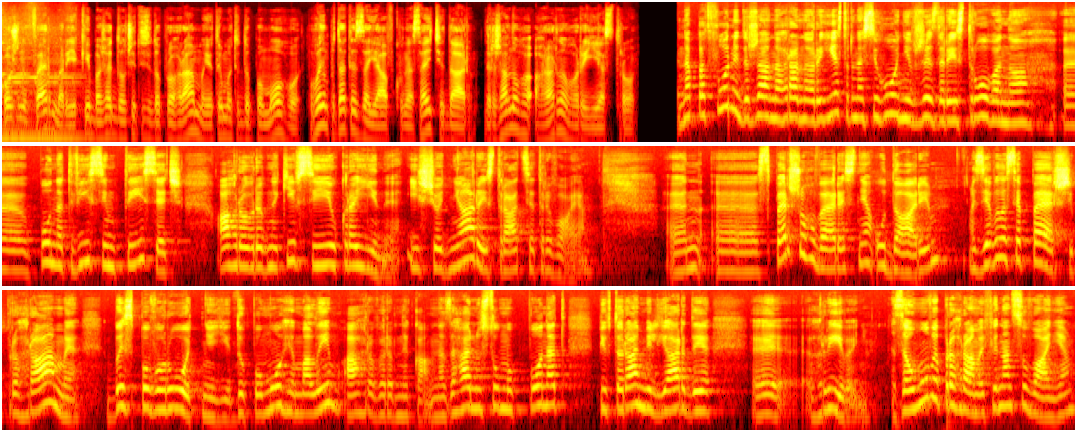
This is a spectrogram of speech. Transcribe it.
Кожен фермер, який бажає долучитися до програми і отримати допомогу, повинен подати заявку на сайті ДАР Державного аграрного реєстру. На платформі Державного аграрного реєстру на сьогодні вже зареєстровано е, понад 8 тисяч агровиробників всієї України, і щодня реєстрація триває. Е, е, З 1 вересня у Дарі з'явилися перші програми безповоротньої допомоги малим агровиробникам на загальну суму понад півтора мільярди е, гривень. За умови програми фінансування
